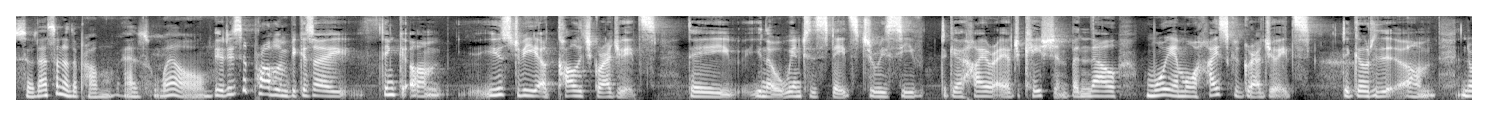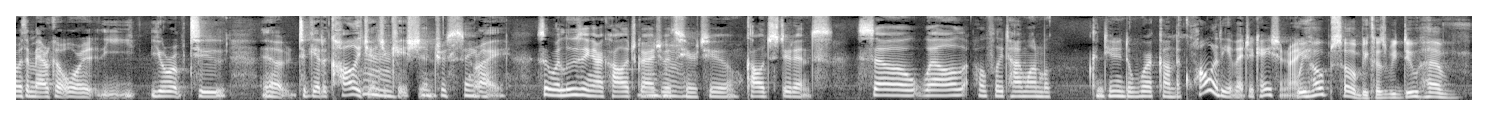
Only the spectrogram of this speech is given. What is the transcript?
So that's another problem as well. It is a problem because I think um, it used to be uh, college graduates. They, you know, went to the states to receive to get higher education, but now more and more high school graduates they go to the, um, North America or Europe to you know, to get a college education. Interesting. right? So we're losing our college graduates here too, college students. So, well, hopefully Taiwan will continue to work on the quality of education, right? We hope so because we do have,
